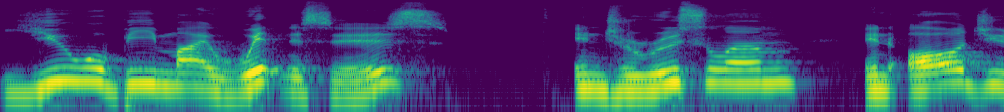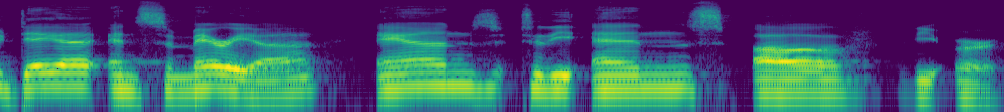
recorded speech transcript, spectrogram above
You will be my witnesses in Jerusalem, in all Judea and Samaria, and to the ends of the earth.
